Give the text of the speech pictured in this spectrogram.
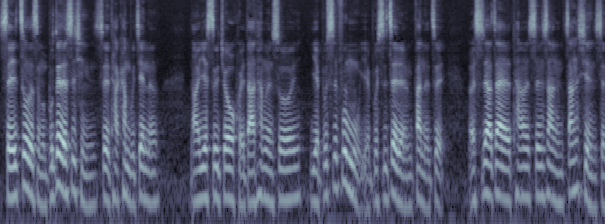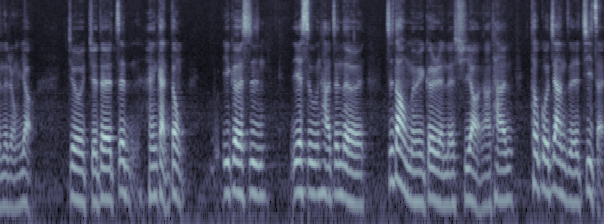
谁做了什么不对的事情，所以他看不见呢？”然后耶稣就回答他们说：“也不是父母，也不是这人犯了罪，而是要在他们身上彰显神的荣耀。”就觉得这很感动。一个是耶稣，他真的知道我们每个人的需要，然后他透过这样子的记载，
